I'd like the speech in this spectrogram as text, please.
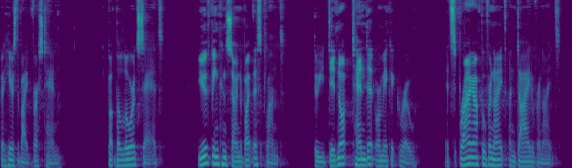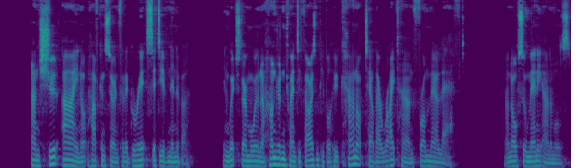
But here's the bite, verse 10. But the Lord said, You have been concerned about this plant, though you did not tend it or make it grow. It sprang up overnight and died overnight. And should I not have concern for the great city of Nineveh, in which there are more than 120,000 people who cannot tell their right hand from their left, and also many animals?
